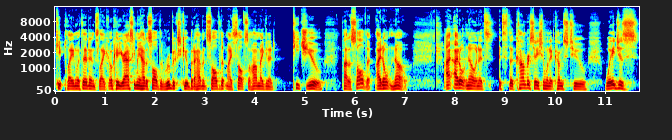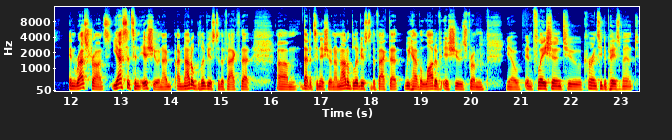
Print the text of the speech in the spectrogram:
keep playing with it. And it's like, okay, you're asking me how to solve the Rubik's cube, but I haven't solved it myself. So how am I going to teach you how to solve it? I don't know. I, I don't know. And it's it's the conversation when it comes to wages in restaurants. Yes, it's an issue, and I'm I'm not oblivious to the fact that um, that it's an issue, and I'm not oblivious to the fact that we have a lot of issues from you know inflation to currency debasement.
